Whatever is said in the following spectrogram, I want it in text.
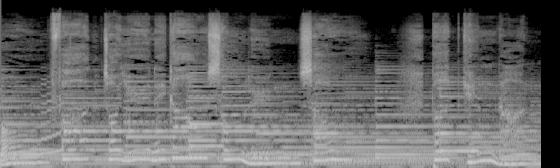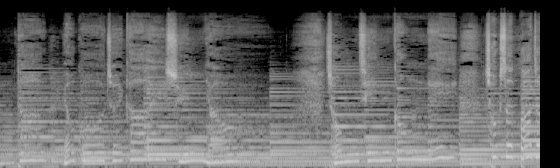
无法再与你交心联手，毕竟难得有过最佳损友，从前共你促膝把酒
